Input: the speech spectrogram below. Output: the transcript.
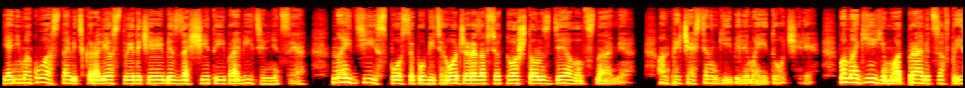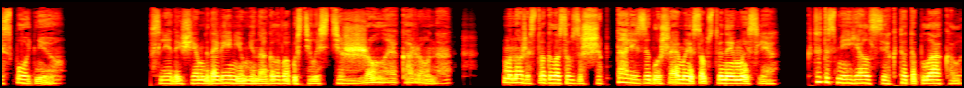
Я не могу оставить королевство и дочерей без защиты и правительницы. Найди способ убить Роджера за все то, что он сделал с нами. Он причастен к гибели моей дочери. Помоги ему отправиться в преисподнюю». В следующее мгновение мне на голову опустилась тяжелая корона. Множество голосов зашептались, заглушая мои собственные мысли. Кто-то смеялся, кто-то плакал,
